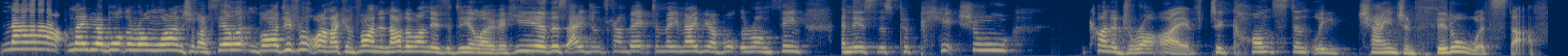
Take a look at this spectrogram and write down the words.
nah, maybe I bought the wrong one. Should I sell it and buy a different one? I can find another one. There's a deal over here. This agent's come back to me. Maybe I bought the wrong thing. And there's this perpetual kind of drive to constantly change and fiddle with stuff.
